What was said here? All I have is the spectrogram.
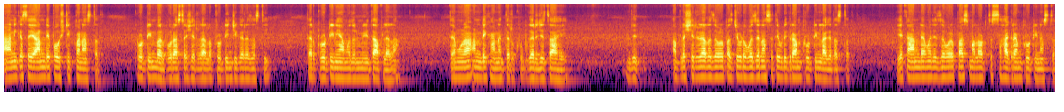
आणि कसं आहे अंडे पौष्टिक पण असतात. प्रोटीन भरपूर असतं शरीराला प्रोटीनची गरज असते. तर प्रोटीन यामधून मिळतं आपल्याला. त्यामुळं अंडे खाणं तर खूप गरजेचं आहे. म्हणजे आपल्या शरीराला जवळपास जेवढं वजन असतं तेवढे ग्राम प्रोटीन लागत असतात. एका अंड्यामध्ये जवळपास मला वाटतं सहा ग्रॅम प्रोटीन असतं.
